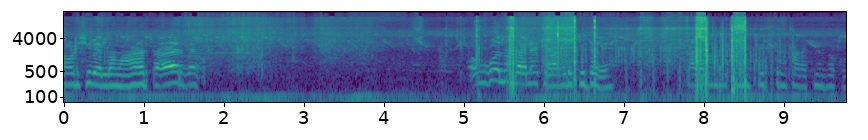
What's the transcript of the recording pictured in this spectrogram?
ನೋಡಿಸಿ ಇವೆಲ್ಲ ಮಾಡ್ತಾ ಇರಬೇಕು. ಹಂಗೂ ಒಂದೊಂದು ಅಲೆ ಕೆಳಗಡೆ ಕಿತ್ತರೆ ಕಳೆ ಕೀಳ್ಬೇಕು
